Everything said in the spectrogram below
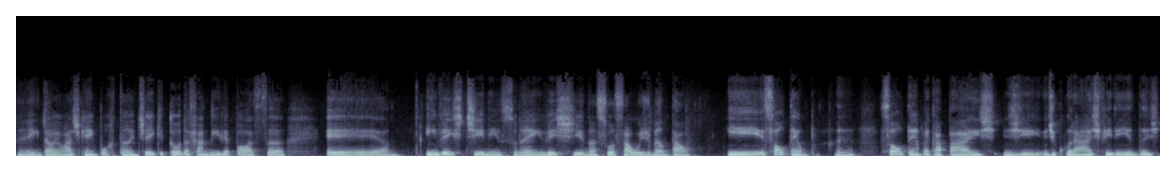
Né? Então eu acho que é importante aí que toda a família possa. É, investir nisso, né? Investir na sua saúde mental. E só o tempo, né? Só o tempo é capaz de, de curar as feridas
